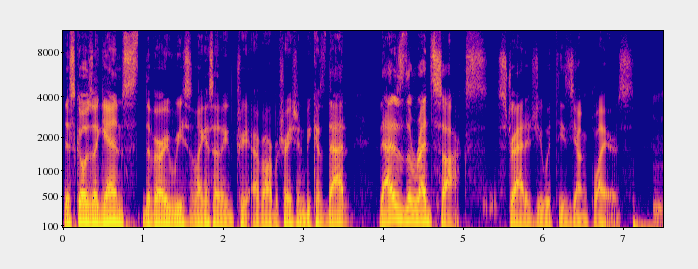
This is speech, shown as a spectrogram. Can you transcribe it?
this goes against the very recent, like I said, of arbitration because that that is the Red Sox strategy with these young players. Hmm.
